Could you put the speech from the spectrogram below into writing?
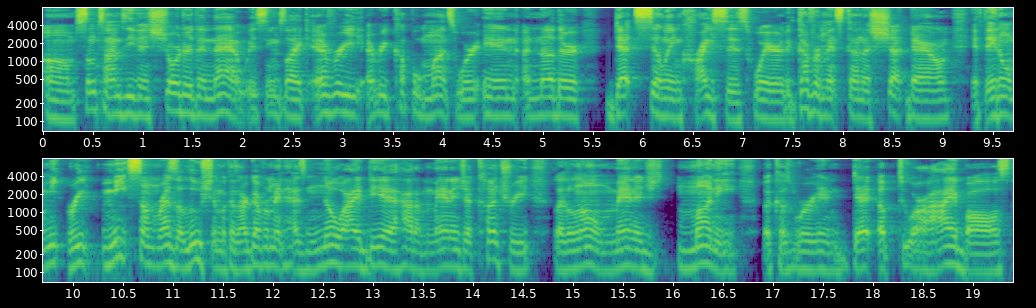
um, sometimes even shorter than that it seems like every every couple months we're in another debt ceiling crisis where the government's going to shut down if they don't meet re, meet some resolution because our government has no idea how to manage a country let alone manage money because we're in debt up to our eyeballs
